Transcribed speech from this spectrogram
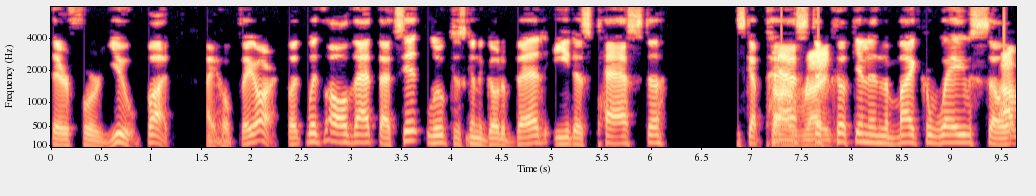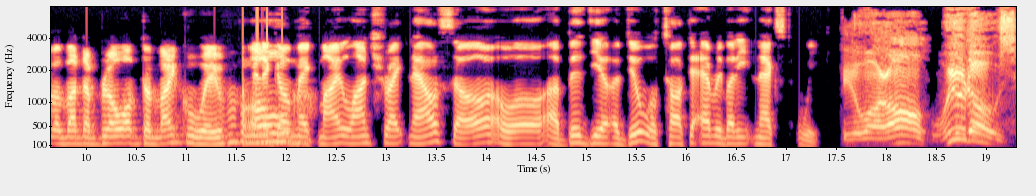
they're for you. But I hope they are. But with all that, that's it. Luke is going to go to bed, eat his pasta, He's got pasta right. cooking in the microwave, so I'm about to blow up the microwave. I'm gonna Oh. go make my lunch right now. So we'll uh, bid you adieu. We'll talk to everybody next week. You are all weirdos.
